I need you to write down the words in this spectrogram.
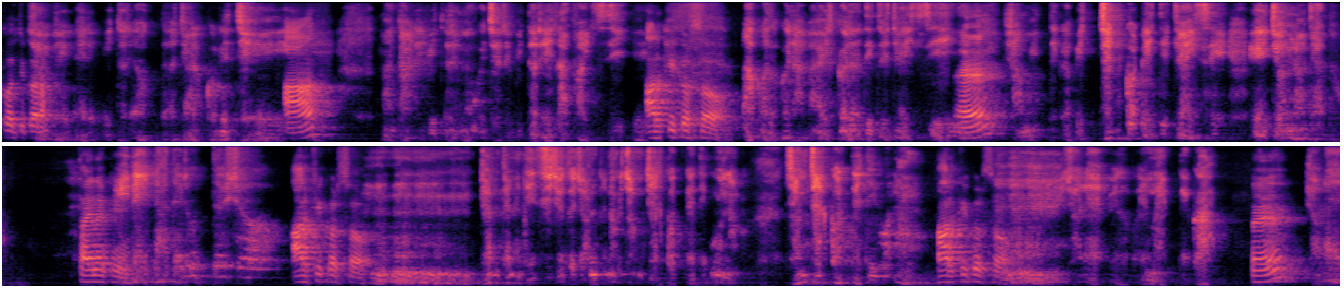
ক্ষতি করা? শরীরের ভিতরে অত্যাচার করেছে। আর? মাথার ভিতরে মগজের ভিতরে লাফাইছি আর কি করছ? পাগল করে বাইর করে দিতে চাইছি। হ্যাঁ? স্বামীর থেকে বিচ্ছেদ চাইছে। এই জন্য জাদু। তাই নাকি? এটাই তাদের উদ্দেশ্য। আর কি করছ? যন্ত্রণা দিয়েছি শুধু যন্ত্রণাকে সংসার করতে দিব না। সংসার করতে দিব না। আর কি করছ? সরাই ফেলব এই মায়ের থেকে। হ্যাঁ? সরাই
